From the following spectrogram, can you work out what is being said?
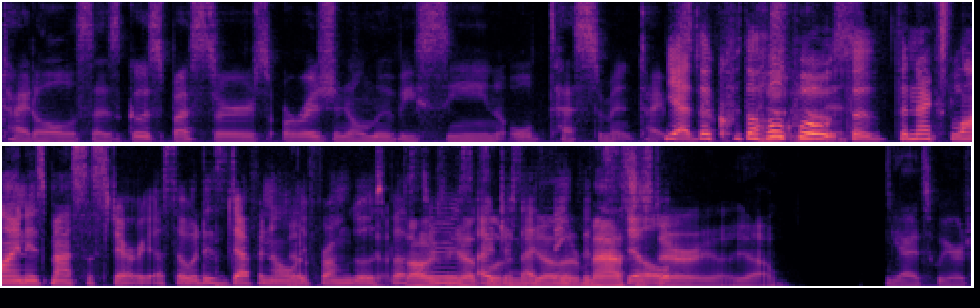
title says Ghostbusters original movie scene Old Testament type. Yeah, the stuff. the whole Yes. quote, the the next line is mass hysteria, so it is definitely Yeah. from Ghostbusters. dogs and cats I living just I together, think mass still hysteria. Yeah. yeah it's weird.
